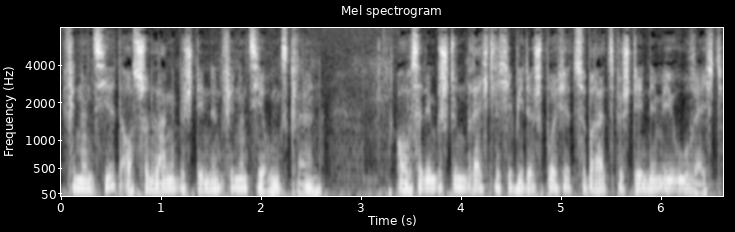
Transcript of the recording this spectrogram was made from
finanziert aus schon lange bestehenden Finanzierungsquellen. Außerdem bestünden rechtliche Widersprüche zu bereits bestehendem EU-Recht,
